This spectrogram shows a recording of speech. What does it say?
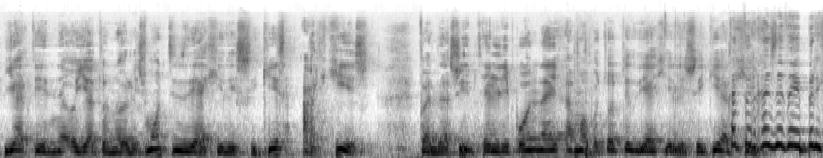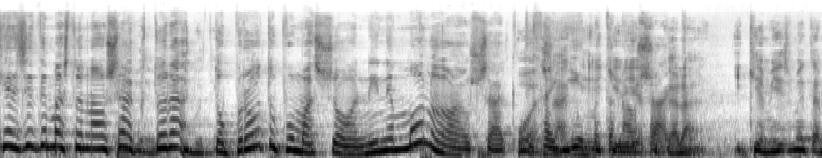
για, την, για τον ορισμό της διαχειριστικής αρχής. Φανταστείτε λοιπόν να είχαμε από τότε διαχειριστική αρχή. Καταρχάς δεν θα υπήρχε ζήτημα στον ΑΟΣΑΚ. Τώρα το πρώτο που μας σώνει είναι μόνο ο ΑΟΣΑΚ. Τι θα γίνει με τον ΑΟΣΑΚ; Και εμείς με τα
